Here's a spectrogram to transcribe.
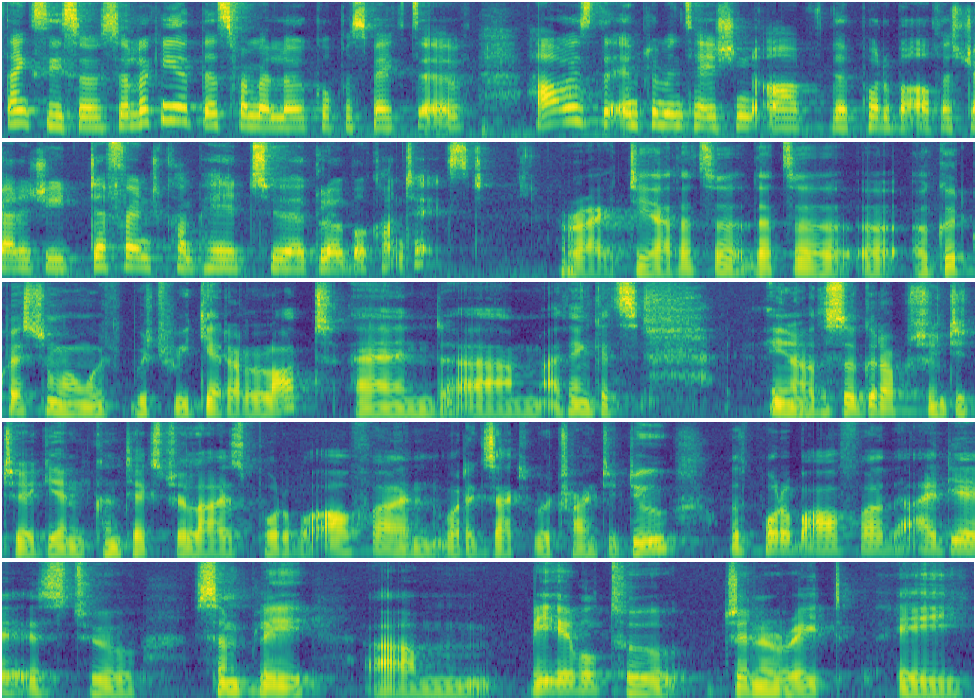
Thanks, Seeiso. So looking at this from a local perspective, how is the implementation of the portable alpha strategy different compared to a global context? Right. Yeah, that's a that's a, a good question, one which, which we get a lot, and um, I think it's you know this is a good opportunity to again contextualize portable alpha and what exactly we're trying to do with portable alpha. The idea is to simply um, be able to generate a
